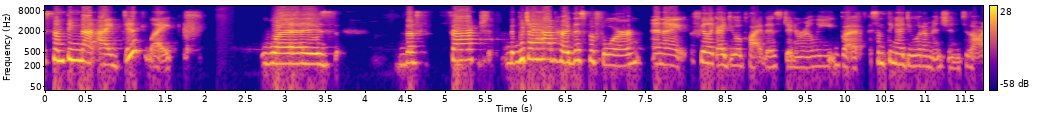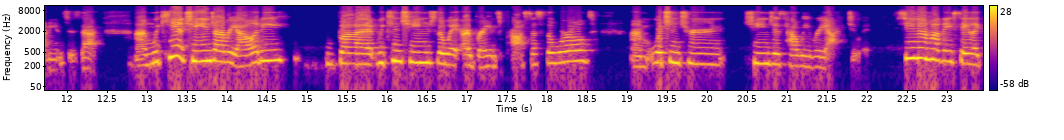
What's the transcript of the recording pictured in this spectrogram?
something that I did like was the fact, which I have heard this before, and I feel like I do apply this generally, but something I do want to mention to the audience is that um, we can't change our reality, but we can change the way our brains process the world, um, which in turn changes how we react to it. So, you know how they say, like,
